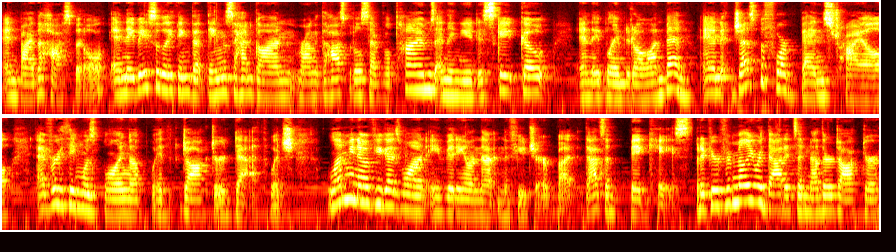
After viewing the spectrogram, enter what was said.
and by the hospital. And they basically think that things had gone wrong at the hospital several times and they needed a scapegoat and they blamed it all on Ben. And just before Ben's trial, everything was blowing up with Dr. Death, which let me know if you guys want a video on that in the future, but that's a big case. But if you're familiar with that, it's another doctor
